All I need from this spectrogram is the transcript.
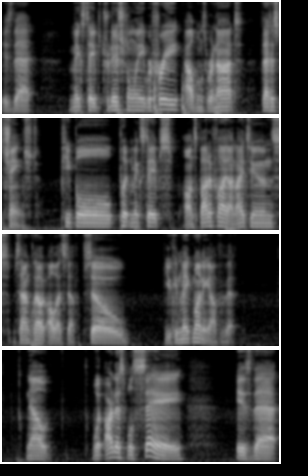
is that mixtapes traditionally were free, albums were not. That has changed. People put mixtapes on Spotify, on iTunes, SoundCloud, all that stuff. So you can make money off of it. Now, what artists will say is that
